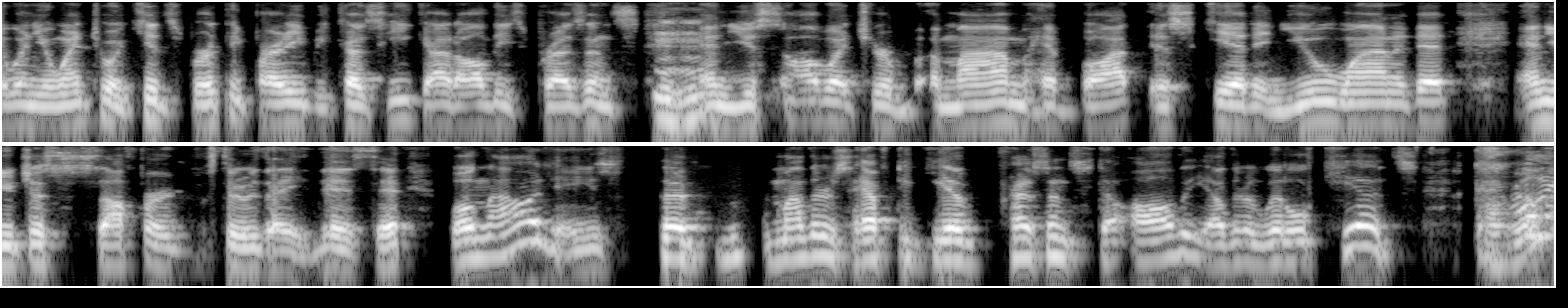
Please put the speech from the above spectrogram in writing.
when you went to a kid's birthday party because he got all these presents mm-hmm. and you saw what your mom had bought this kid and you wanted it and you just suffered through the this. It. Well, nowadays the mothers have to give presents to all the other little kids. Oh, really?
